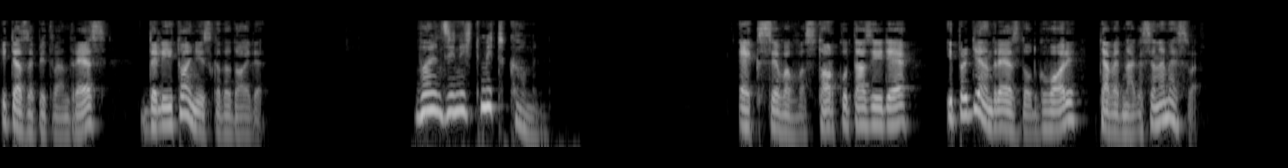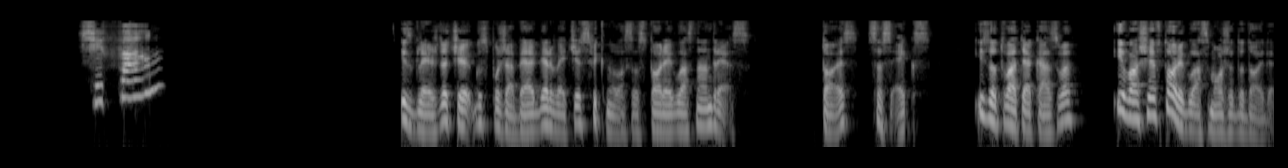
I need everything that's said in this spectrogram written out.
И тя запитва Андреас, дали и той не иска да дойде. Wollen Sie nicht mitkommen? Екс е във възторг от тази идея и преди Андреас да отговори, тя веднага се намесва. Schifffahren? Изглежда, че госпожа Бергер вече е свикнала с втория глас на Андреас. Тоест, с Екс. И затова тя казва, и вашия втори глас може да дойде.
